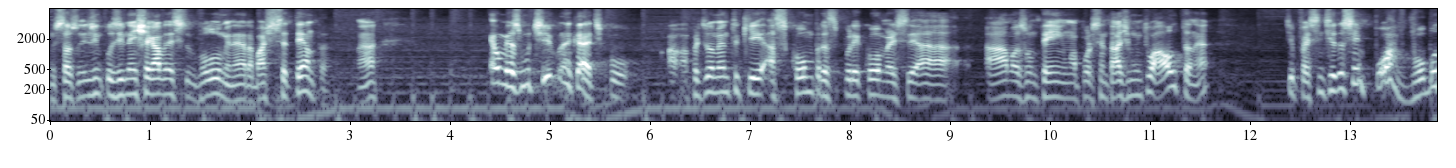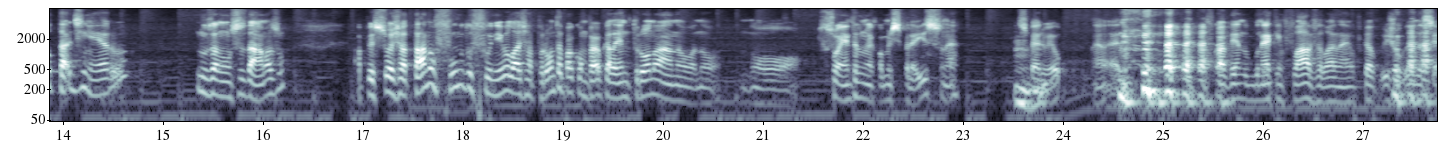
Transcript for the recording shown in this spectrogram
Nos Estados Unidos, inclusive, nem chegava nesse volume, né? Era abaixo de 70%. Né? É o mesmo motivo, né, cara? Tipo, a, a partir do momento que as compras por e-commerce, a Amazon tem uma porcentagem muito alta, né? Tipo, faz sentido assim, porra, vou botar dinheiro nos anúncios da Amazon. A pessoa já tá no fundo do funil, lá já pronta para comprar, porque ela entrou no, no, no, no, Só entra no e-commerce para isso, né? Uhum. Espero eu. Né? É, ficar vendo boneca inflável lá, né? Ficar jogando assim.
